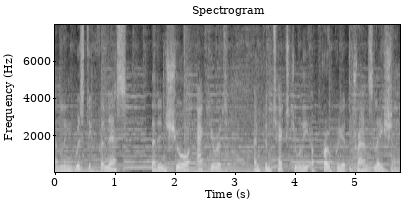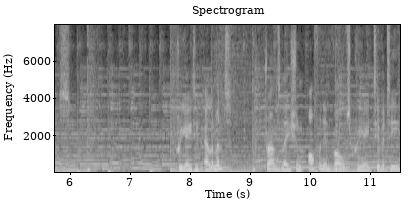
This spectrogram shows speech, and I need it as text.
and linguistic finesse that ensure accurate and contextually appropriate translations. Creative element. Translation often involves creativity,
